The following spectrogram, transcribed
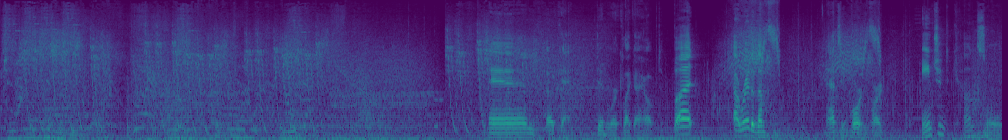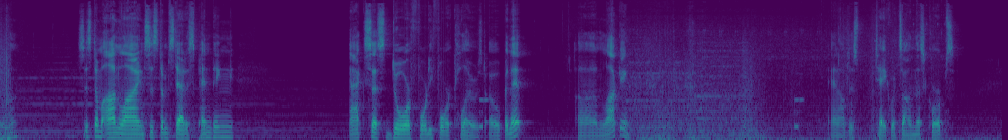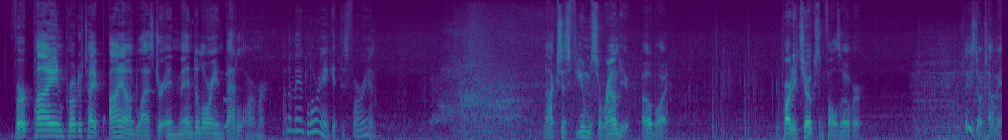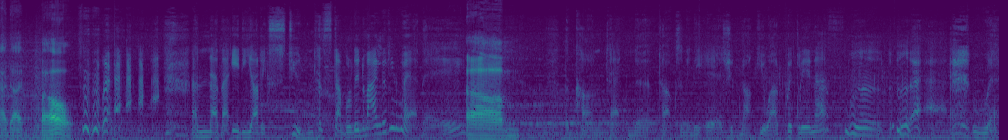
And, okay. Didn't work like I hoped. But, got rid of them. That's the important part. Ancient console. System online. System status pending. Access door 44 closed. Open it. Unlocking. And I'll just take what's on this corpse. Verpine prototype ion blaster and Mandalorian battle armor. How did Mandalorian get this far in? Noxious fumes surround you. Oh boy. Your party chokes and falls over. Please don't tell me I died. Oh. Another idiotic student has stumbled into my little web, eh? Um. The contact nerve toxin in the air should knock you out quickly enough. Welcome.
